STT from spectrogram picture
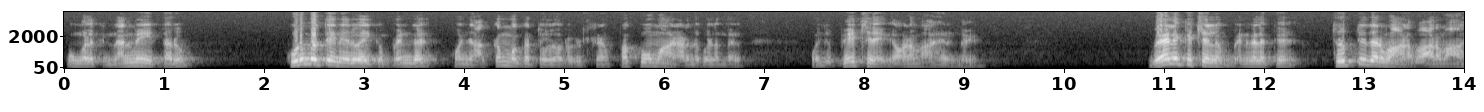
உங்களுக்கு நன்மையை தரும். குடும்பத்தை நிர்வகிக்கும் பெண்கள் கொஞ்சம் அக்கம் பக்கத்தில் உள்ளவர்கள் பக்குவமாக நடந்து கொள்ளுங்கள். கொஞ்சம் பேச்சிலே கவனமாக இருங்கள். வேலைக்கு செல்லும் பெண்களுக்கு திருப்திதரமான வாரமாக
